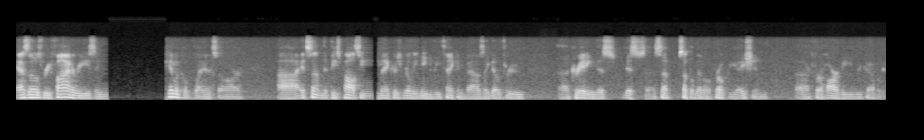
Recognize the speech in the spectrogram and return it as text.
as those refineries and chemical plants are, uh, it's something that these policymakers really need to be thinking about as they go through uh, creating this this uh, sup- supplemental appropriation uh, for Harvey recovery.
